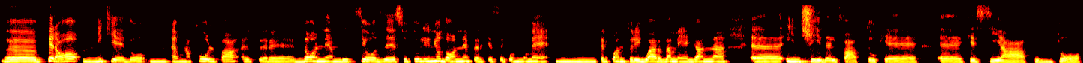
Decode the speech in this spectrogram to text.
eh, però mi chiedo mh, è una colpa essere donne ambiziose? Sottolineo donne perché secondo me mh, per quanto riguarda Meghan eh, incide il fatto che eh, che sia appunto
